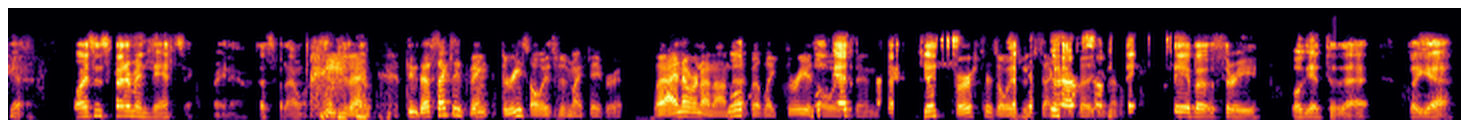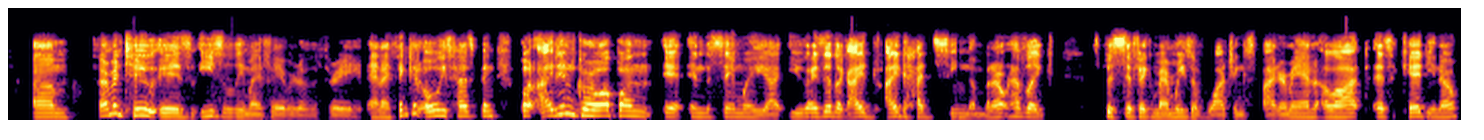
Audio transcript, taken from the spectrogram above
Yeah. Why isn't Spider-Man dancing right now? That's what I want. Exactly. Dude, that's actually the thing. Three's always been my favorite. Like I know we're not on We'll- that, but like three has we'll always been Just first has always been second, you have but you know. to say about three, we'll get to that. But yeah, um, Spider-Man Two is easily my favorite of the three, and I think it always has been. But I didn't grow up on it in the same way you guys did. Like I, I had seen them, but I don't have like specific memories of watching Spider-Man a lot as a kid. You know,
